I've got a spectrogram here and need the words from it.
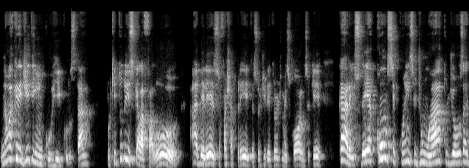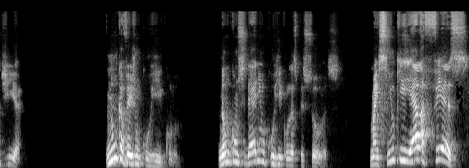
não acreditem em currículos, tá? Porque tudo isso que ela falou, ah, beleza, sou faixa preta, sou diretor de uma escola, não sei o quê. Cara, isso daí é consequência de um ato de ousadia. Nunca vejam um currículo. Não considerem o currículo das pessoas, mas sim o que ela fez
